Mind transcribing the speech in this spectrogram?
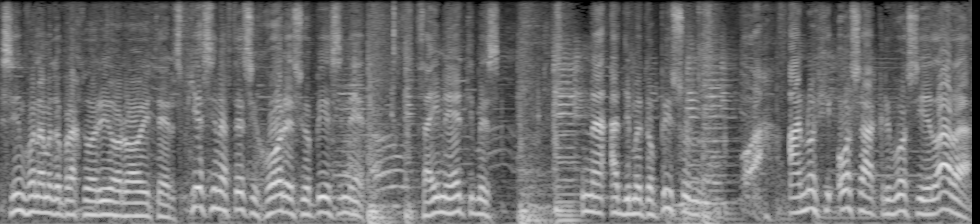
Σύμφωνα με το πρακτορείο Reuters ποιες είναι αυτές οι χώρες οι οποίες είναι, θα είναι έτοιμες να αντιμετωπίσουν αν όχι όσα ακριβώς η Ελλάδα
